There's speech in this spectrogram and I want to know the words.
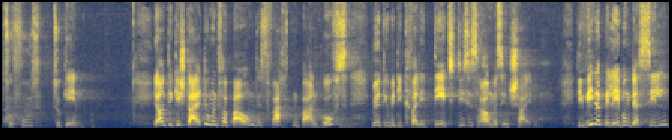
zu Fuß zu gehen. Ja, und die Gestaltung und Verbauung des Frachtenbahnhofs wird über die Qualität dieses Raumes entscheiden. Die Wiederbelebung der Sill,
